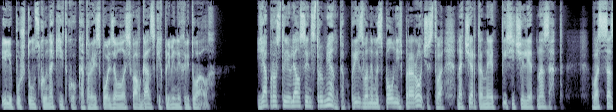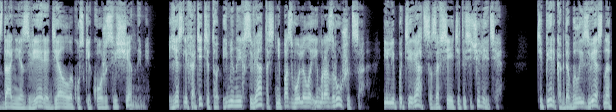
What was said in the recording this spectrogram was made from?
или пуштунскую накидку, которая использовалась в афганских племенных ритуалах. Я просто являлся инструментом, призванным исполнить пророчество, начертанное тысячи лет назад. Воссоздание зверя делало куски кожи священными. Если хотите, то именно их святость не позволила им разрушиться или потеряться за все эти тысячелетия. Теперь, когда было известно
